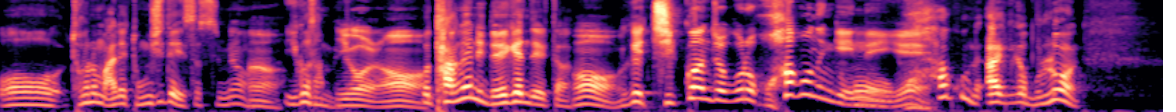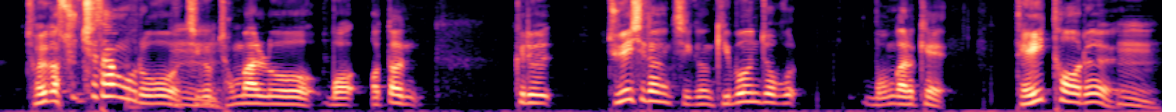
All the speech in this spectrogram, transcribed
어, 저는 만약 동시대에 있었으면 어. 이거 삽니다. 이걸 어. 어, 당연히 네 개인데 일단. 어. 이게 직관적으로 확 오는 게 있네 어, 이게. 하고는 아 그러니까 물론 저희가 수치상으로 음. 지금 정말로 뭐 어떤 그리고 듀엣이랑 지금 기본적으로 뭔가 이렇게 데이터를 음.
